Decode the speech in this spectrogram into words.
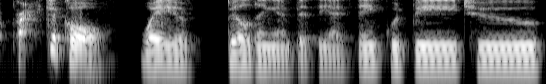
practical way of building empathy, I think, would be to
